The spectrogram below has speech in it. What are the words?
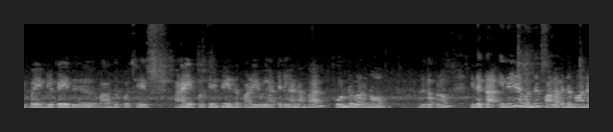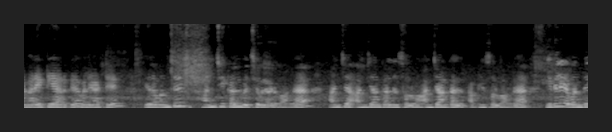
இப்போ எங்களுக்கு இது மறந்து போச்சு. ஆனால் இப்போ திருப்பி இந்த பழைய விளையாட்டுகளை நம்ம கொண்டு வரணும். அதுக்கப்புறம் இந்த க இதுலேயே வந்து பல விதமான வெரைட்டியாக இருக்குது விளையாட்டு. இதில் வந்து அஞ்சு கல் வச்சு விளையாடுவாங்க. அஞ்சு அஞ்சாங்கல்னு சொல்லுவாங்க. அஞ்சாங்கல் அப்படின்னு சொல்லுவாங்க. இதுலேயே வந்து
